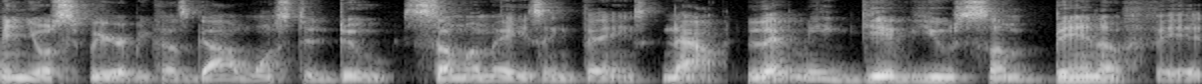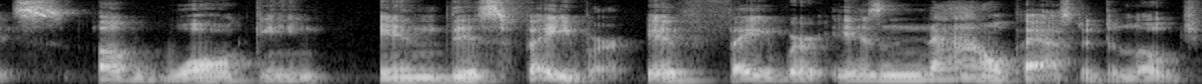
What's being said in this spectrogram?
in your spirit because God wants to do some amazing things. Now, let me give you some benefits of walking in this favor. If favor is now, Pastor Deloach,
